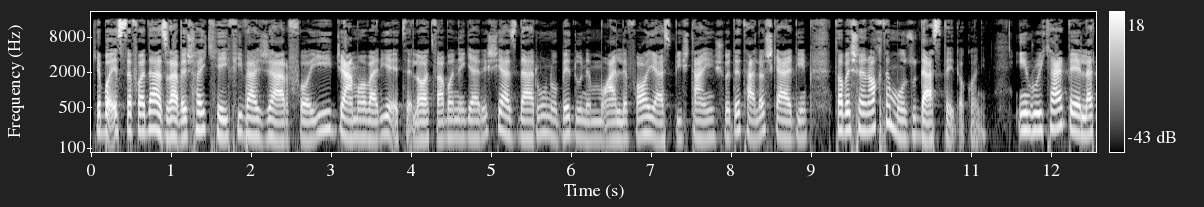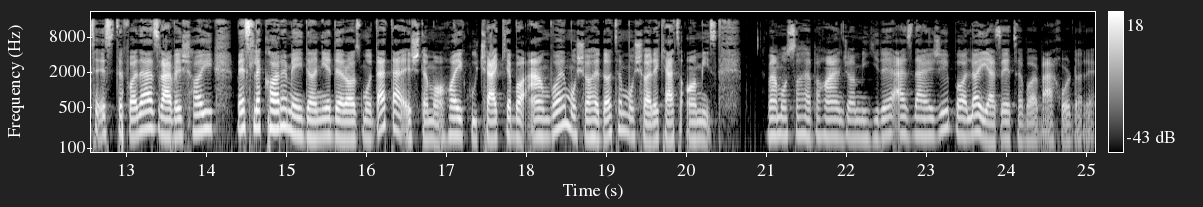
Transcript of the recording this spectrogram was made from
که با استفاده از روش های کیفی و جرفایی جمعآوری اطلاعات و با نگرشی از درون و بدون معلفه های از پیش تعیین شده تلاش کردیم تا به شناخت موضوع دست پیدا کنیم. این رویکرد به علت استفاده از روش هایی مثل کار میدانی دراز مدت در اجتماع های کوچک که با انواع مشاهدات مشارکت آمیز و مصاحبه ها انجام می‌گیره از درجه بالایی از اعتبار برخورداره.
